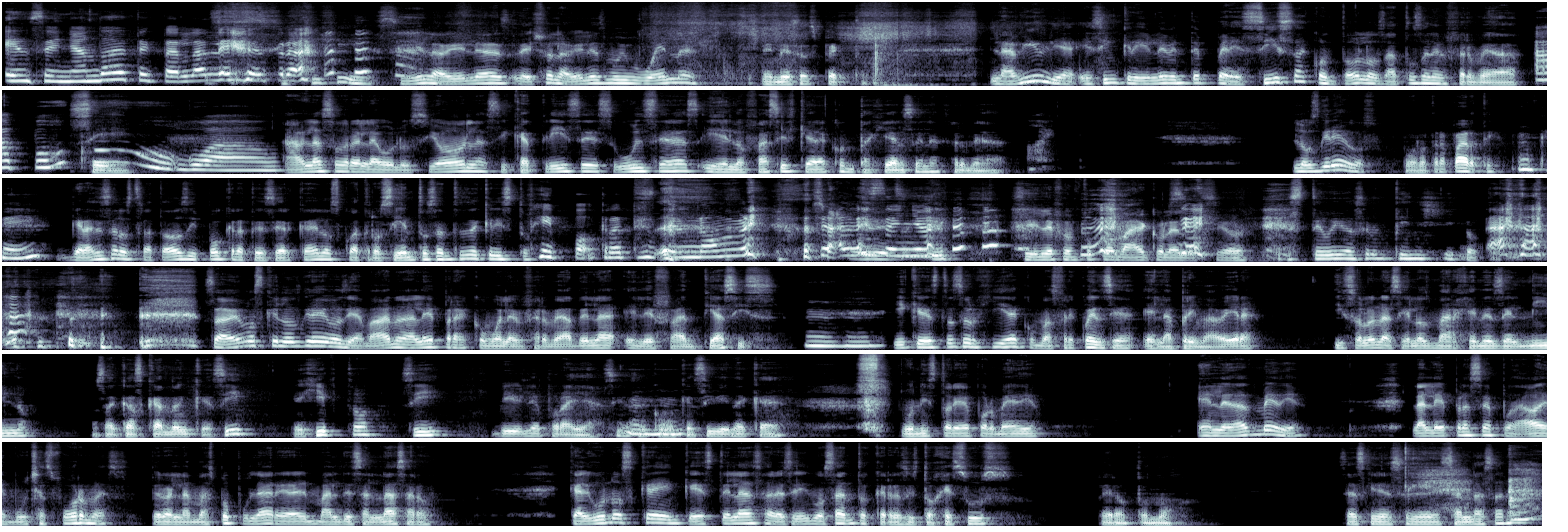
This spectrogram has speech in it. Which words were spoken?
enseñando a detectar la lepra. Sí, sí, la Biblia es, de hecho, la Biblia es muy buena en ese aspecto. La Biblia es increíblemente precisa con todos los datos de la enfermedad. ¿A poco? Sí. Wow. Habla sobre la evolución, las cicatrices, úlceras y de lo fácil que era contagiarse de la enfermedad. Ay. Los griegos, por otra parte, gracias a los tratados de Hipócrates cerca de los 400 antes de Cristo. Hipócrates, el nombre. Chale, señor. Sí, le fue un poco mal con la elección. Este voy a ser un pinche. Sabemos que los griegos llamaban a la lepra como la enfermedad de la elefantiasis, y que esto surgía con más frecuencia en la primavera y solo nacía en los márgenes del Nilo, o sea, cascando en que sí, Egipto, sí, Biblia por allá, ¿sí? como que sí viene acá una historia de por medio. En la Edad Media, la lepra se apodaba de muchas formas, pero la más popular era el mal de San Lázaro, que algunos creen que este Lázaro es el mismo santo que resucitó Jesús, pero pues no. ¿Sabes quién es el San Lázaro? Ah,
